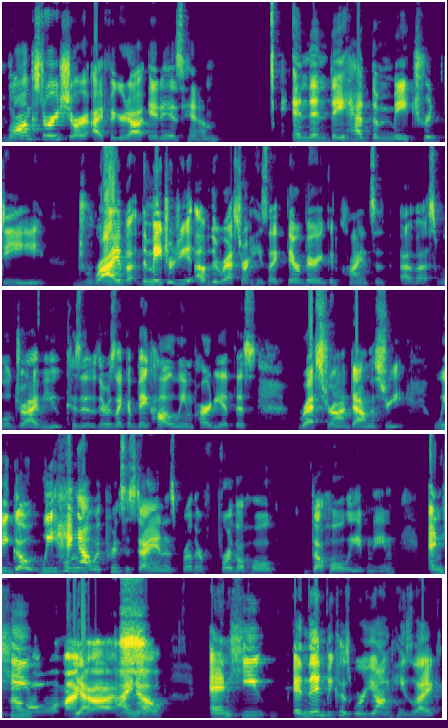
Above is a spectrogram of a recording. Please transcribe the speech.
long story short, I figured out it is him and then they had the maitre d drive up the maitre d of the restaurant he's like they're very good clients of, of us. We'll drive you. Because there was like a big halloween party at this restaurant down the street. We go we hang out with princess diana's brother for the whole the whole evening. And he oh my yeah gosh. i know. And he and then because we're young he's like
